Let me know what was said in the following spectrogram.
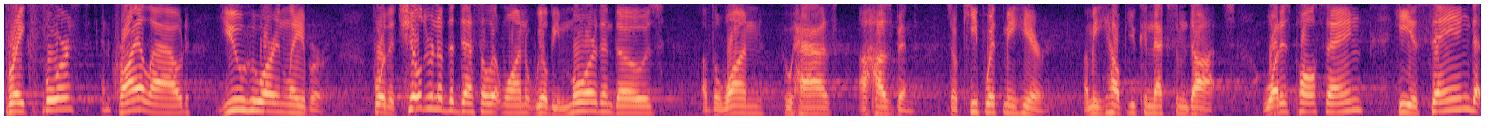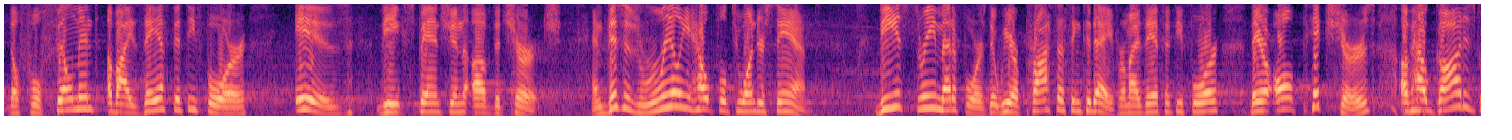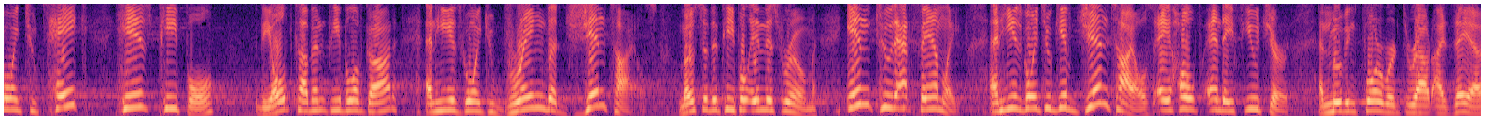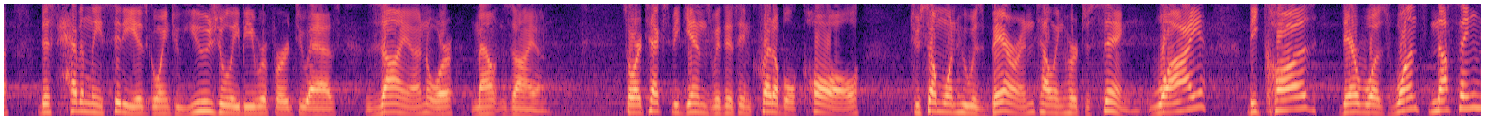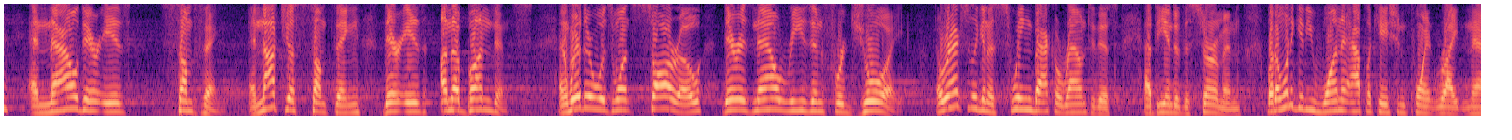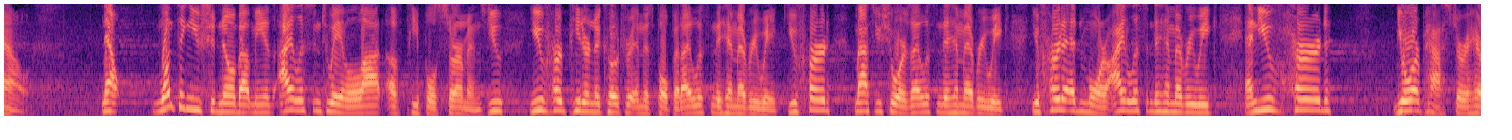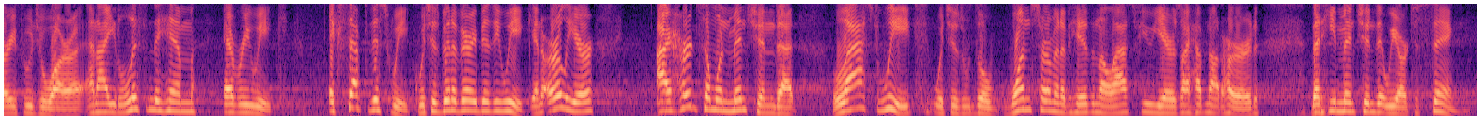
Break forth and cry aloud, you who are in labor." For the children of the desolate one will be more than those of the one who has a husband. So keep with me here. Let me help you connect some dots. What is Paul saying? He is saying that the fulfillment of Isaiah 54 is the expansion of the church. And this is really helpful to understand. These three metaphors that we are processing today from Isaiah 54, they are all pictures of how God is going to take his people the old covenant people of God, and he is going to bring the Gentiles, most of the people in this room, into that family. And he is going to give Gentiles a hope and a future. And moving forward throughout Isaiah, this heavenly city is going to usually be referred to as Zion or Mount Zion. So our text begins with this incredible call to someone who was barren, telling her to sing. Why? Because there was once nothing, and now there is something. And not just something, there is an abundance. And where there was once sorrow, there is now reason for joy. Now, we're actually going to swing back around to this at the end of the sermon, but I want to give you one application point right now. Now, one thing you should know about me is I listen to a lot of people's sermons. You, you've heard Peter Nicotra in this pulpit. I listen to him every week. You've heard Matthew Shores. I listen to him every week. You've heard Ed Moore. I listen to him every week. And you've heard your pastor, Harry Fujiwara, and I listen to him every week, except this week, which has been a very busy week. And earlier, I heard someone mention that last week, which is the one sermon of his in the last few years I have not heard, that he mentioned that we are to sing.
